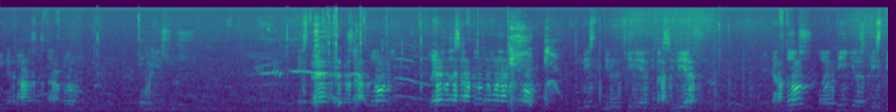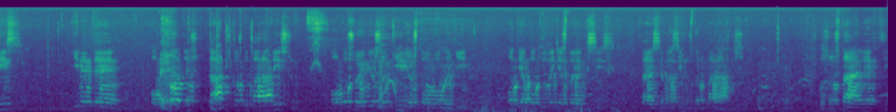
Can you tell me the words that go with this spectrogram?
είναι πάνω στο σταυρό ο Ιησούς. Και στρέφεται προς Αυτόν, λέγοντας αυτό το μοναδικό, νύστητη μου Κύριε τη Βασιλεία σου. Και αυτός, ο επίγειος ληστής, γίνεται ο πρώτος κάτοικος του Παραδείσου, όπως ο ίδιος ο Κύριος το ομολογεί, ότι από τούδε και στο εξής θα είσαι μαζί μου στον Παράδεισο. σωστά ελέγχθη,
